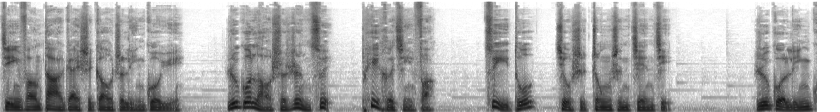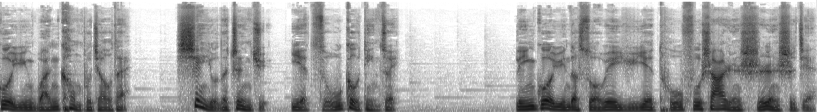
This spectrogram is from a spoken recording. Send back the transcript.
警方大概是告知林过云，如果老实认罪，配合警方，最多就是终身监禁。如果林过云顽抗不交代，现有的证据也足够定罪。林过云的所谓雨夜屠夫杀人十人事件，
